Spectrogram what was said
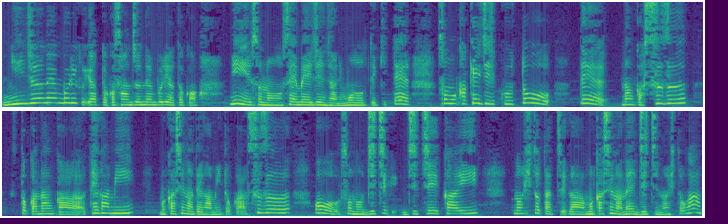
20年ぶりやったか30年ぶりやったかに、その生命神社に戻ってきて、その掛け軸と、で、なんか鈴とかなんか手紙、昔の手紙とか、鈴をその自治、自治会の人たちが、昔のね、自治の人が、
